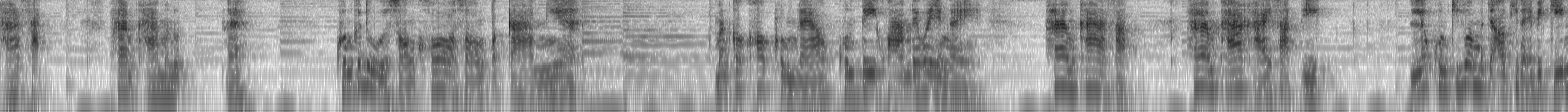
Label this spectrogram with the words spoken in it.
ค้าสัตว์ ห้ามค้ามนุษย์นะ คุณก็ดูสองข้อสองประการเนี่ยมันก็ครอบคลุมแล้ว คุณตีความได้ว่ายังไง ห้ามฆ่าสัตว์ ห้ามค้าขายสัตว์อีก แล้วคุณคิดว่ามันจะเอาที่ไหนไปกิน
